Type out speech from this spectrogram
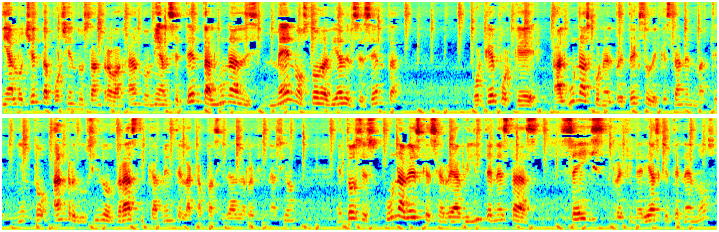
ni al 80% están trabajando, ni al 70%, algunas menos todavía del 60%. ¿Por qué? Porque algunas con el pretexto de que están en mantenimiento han reducido drásticamente la capacidad de refinación. Entonces, una vez que se rehabiliten estas seis refinerías que tenemos,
